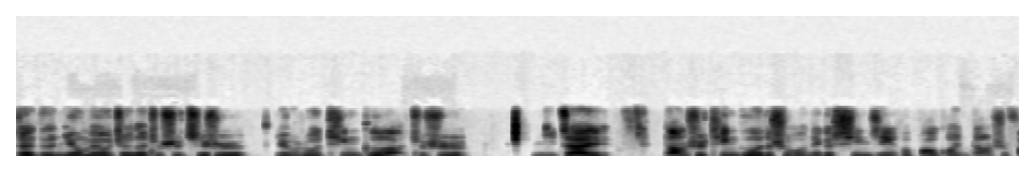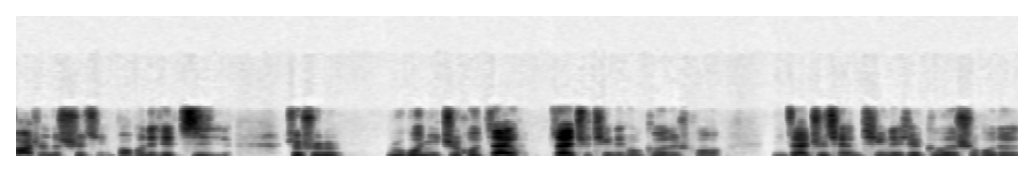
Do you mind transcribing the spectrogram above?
对对，你有没有觉得就是其实有时候听歌啊，就是你在当时听歌的时候那个心境和包括你当时发生的事情，包括那些记忆，就是如果你之后再再去听那首歌的时候，你在之前听那些歌的时候的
